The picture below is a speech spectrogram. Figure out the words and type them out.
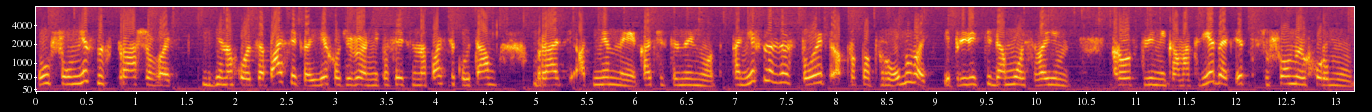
Лучше у местных спрашивать, где находится пасека, ехать уже непосредственно на пасеку и там брать отменный качественный мед. Конечно же, стоит попробовать и привезти домой своим родственникам отведать эту сушеную хурму.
